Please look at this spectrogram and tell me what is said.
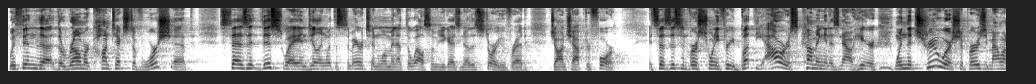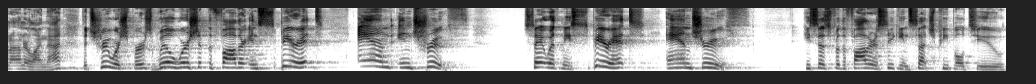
within the, the realm or context of worship, says it this way in dealing with the Samaritan woman at the well. Some of you guys know this story who've read John chapter 4. It says this in verse 23 But the hour is coming and is now here when the true worshipers, you might want to underline that, the true worshipers will worship the Father in spirit and in truth. Say it with me spirit and truth. He says, For the Father is seeking such people to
